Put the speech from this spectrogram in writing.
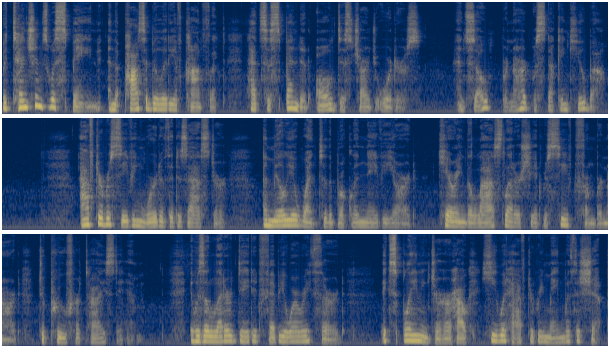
But tensions with Spain and the possibility of conflict had suspended all discharge orders and so Bernard was stuck in Cuba. After receiving word of the disaster, Amelia went to the Brooklyn Navy Yard, carrying the last letter she had received from Bernard to prove her ties to him. It was a letter dated February 3rd, explaining to her how he would have to remain with the ship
